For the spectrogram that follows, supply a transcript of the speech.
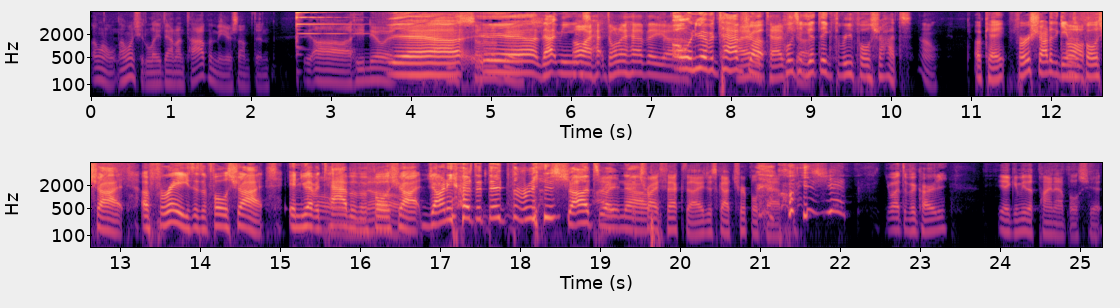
I want. I want you to lay down on top of me or something." Ah, he knew it. Yeah, You son of a yeah. That means. Oh, I ha- don't. I have a. Uh, oh, and you have a tab I have a shot. tab Holy shot. you have to take three full shots. oh. Okay, first shot of the game is Oh, a full shot. A phrase is a full shot, and you have a oh, tab Oh, of a full shot. Johnny has to take three shots I- right now. Trifecta. I just got triple tap. Holy shit! You want the Bacardi? yeah, give me the pineapple shit.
